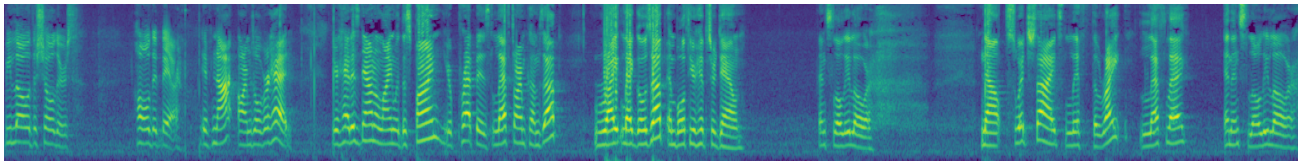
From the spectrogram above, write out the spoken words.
below the shoulders. Hold it there. If not, arms overhead. Your head is down, aligned with the spine. Your prep is left arm comes up, right leg goes up, and both your hips are down. Then slowly lower. Now, switch sides. Lift the right, left leg, and then slowly lower.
